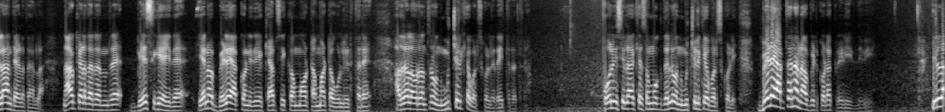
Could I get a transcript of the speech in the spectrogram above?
ಇಲ್ಲ ಅಂತ ಹೇಳ್ತಾ ಇಲ್ಲ. ನಾವು ಕೇಳ್ತಾರೆ ಅಂದರೆ ಬೇಸಿಗೆ ಇದೆ, ಏನೋ ಬೆಳೆ ಹಾಕ್ಕೊಂಡಿದ್ದೀವಿ ಕ್ಯಾಪ್ಸಿಕಮ್ಮು ಟೊಮೊಟೊ ಹುಲ್ಲಿರ್ತಾರೆ ಅದರಲ್ಲಿ ಅವ್ರ ಹತ್ರ ಒಂದು ಮುಚ್ಚಳಿಕೆ ಬರ್ಸ್ಕೊಳ್ಳಿ ರೈತರ ಹತ್ರ. ಪೊಲೀಸ್ ಇಲಾಖೆ ಸಮ್ಮುಖದಲ್ಲಿ ಒಂದು ಮುಚ್ಚಳಿಕೆ ಬರ್ಸ್ಕೊಳ್ಳಿ. ಬೆಳೆ ಹಾಕ್ತಾನೆ ನಾವು ಬಿಟ್ಕೊಡೋಕೆ ರೆಡಿ ಇದ್ದೀವಿ. ಇಲ್ಲ,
